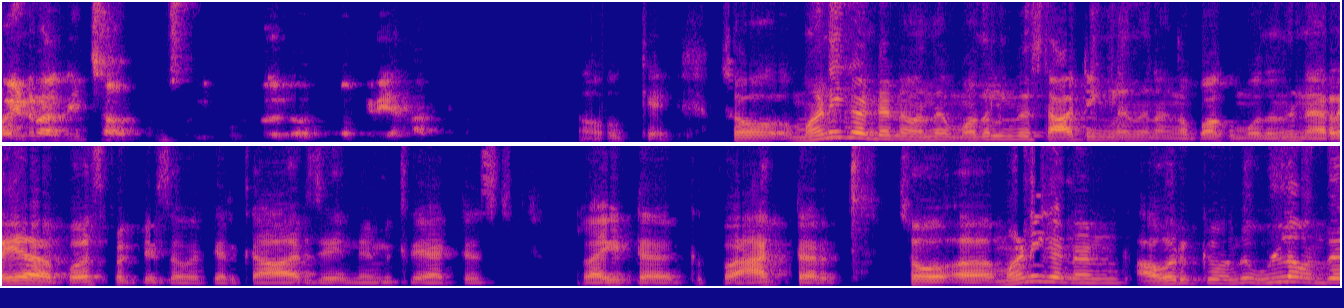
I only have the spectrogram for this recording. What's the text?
ஒய்டரா ரீச் ஆகும்னு சொல்லி கொடுத்ததுல ரொம்ப பெரிய ஹாப்பி ஓகே ஸோ மணிகண்டன் வந்து முதல்ல இருந்து ஸ்டார்டிங்ல இருந்து நாங்க பார்க்கும்போது வந்து நிறைய பெர்ஸ்பெக்டிவ்ஸ் அவருக்கு இருக்கு. ஆர்ஜே மெமிக்ரி ஆர்டிஸ்ட் ரைட்டர் இப்போ ஆக்டர் ஸோ மணிகண்டன் அவருக்கு வந்து உள்ள வந்து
